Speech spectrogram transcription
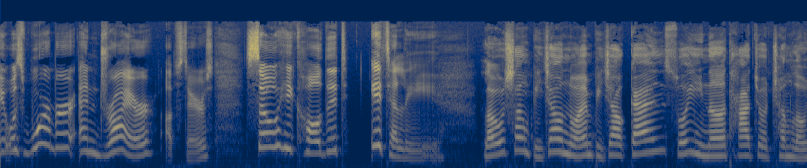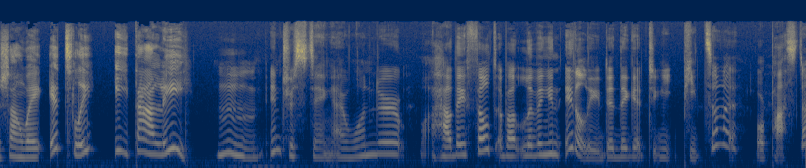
it was warmer and drier upstairs, so he called it Italy. 楼上比较暖，比较干，所以呢，他就称楼上为 Italy，意大利。 Hmm, interesting. I wonder how they felt about living in Italy. Did they get to eat pizza or pasta?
